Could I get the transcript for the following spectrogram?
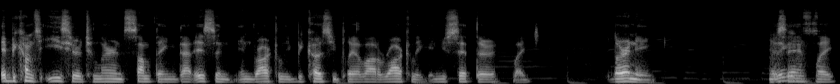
it becomes easier to learn something that isn't in Rocket League because you play a lot of Rocket League and you sit there like learning. I You think understand? it's- Like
